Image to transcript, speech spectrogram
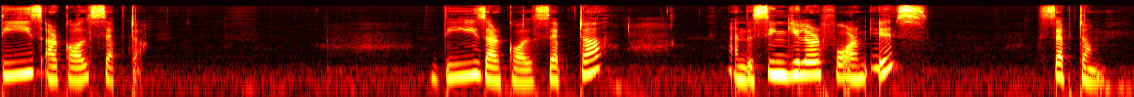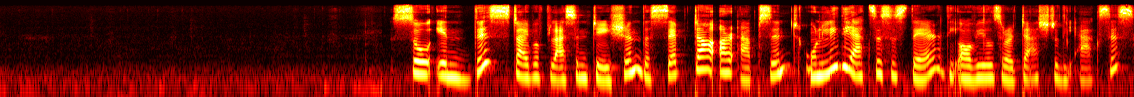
these are called septa. These are called septa and the singular form is septum. So in this type of placentation, the septa are absent, only the axis is there, the ovules are attached to the axis,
